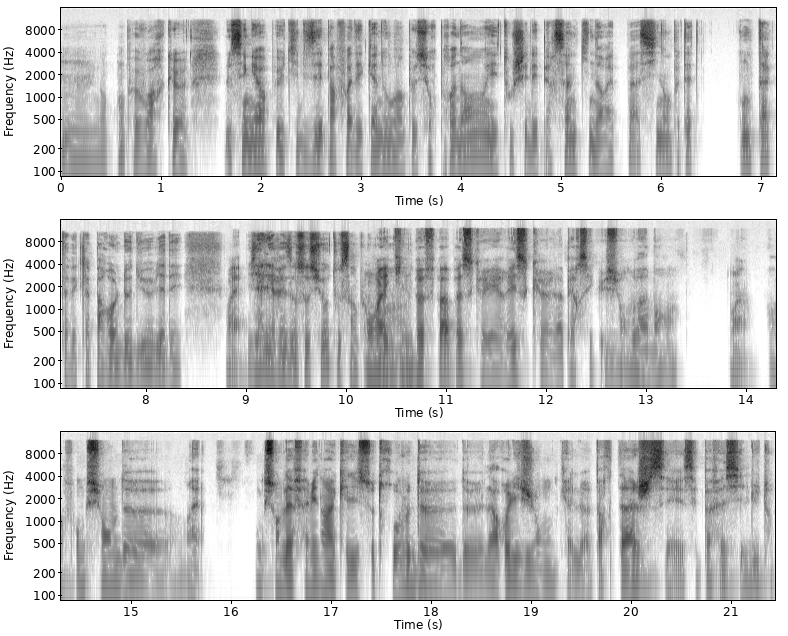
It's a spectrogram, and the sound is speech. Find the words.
Hmm, donc, on peut voir que le Seigneur peut utiliser parfois des canaux un peu surprenants et toucher des personnes qui n'auraient pas sinon peut-être contact avec la parole de Dieu via des, Ouais, via les réseaux sociaux, tout ouais, simplement, qui ne hein. peuvent pas parce qu'ils risquent la Hmm. persécution vraiment. Voilà. En fonction de, ouais, en fonction de la famille dans laquelle ils se trouvent, de, de la religion qu'elle partage, c'est c'est pas facile du tout.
